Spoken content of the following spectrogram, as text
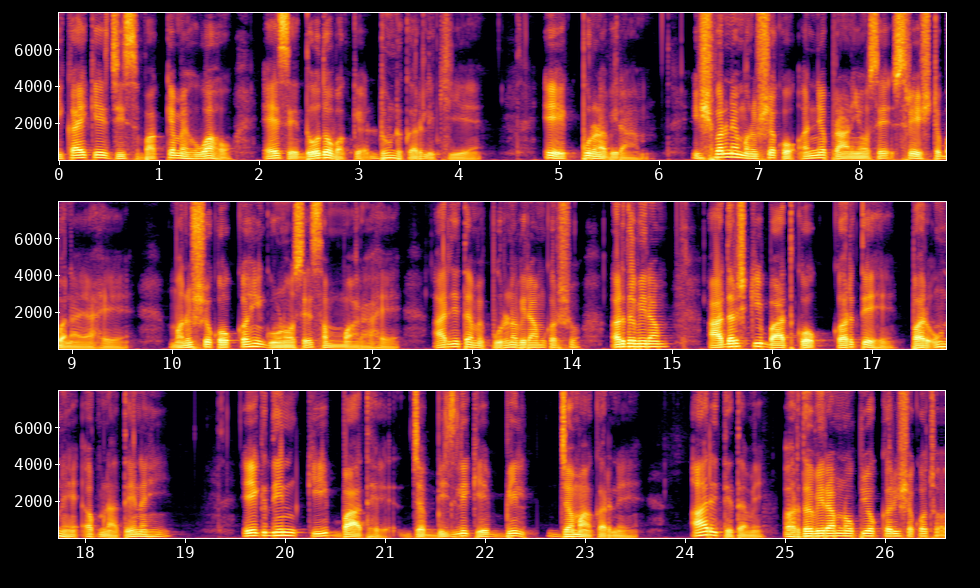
इकाई के जिस वाक्य में हुआ हो ऐसे दो दो वाक्य ढूंढ कर लिखिए एक पूर्ण विराम ईश्वर ने मनुष्य को अन्य प्राणियों से श्रेष्ठ बनाया है मनुष्य को कई गुणों से संवारा है આ રીતે તમે પૂર્ણ વિરામ કરશો અર્ધવિરામ आदर्श की बात को करते हैं पर उन्हें अपनाते नहीं એક દિન કી બાત હૈ જબ બિજલી કે બિલ જમા કરને આ રીતે તમે અર્ધવિરામનો ઉપયોગ કરી શકો છો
